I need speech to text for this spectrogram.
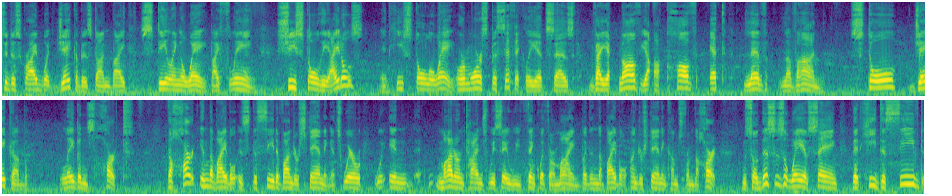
to describe what Jacob has done by stealing away, by fleeing. She stole the idols, and he stole away. Or more specifically, it says, Vayeknov Yaakov et Lev Lavan, stole Jacob Laban's heart. The heart in the Bible is the seat of understanding. It's where we, in modern times we say we think with our mind, but in the Bible, understanding comes from the heart. And so this is a way of saying that he deceived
